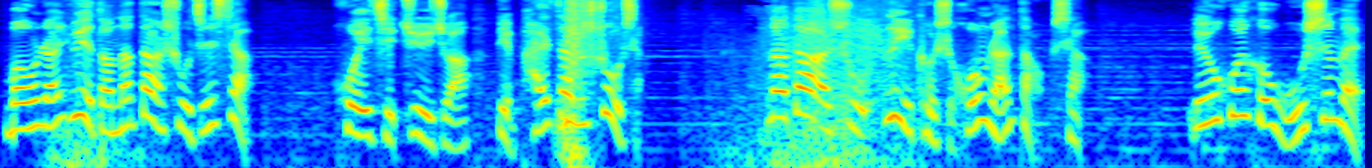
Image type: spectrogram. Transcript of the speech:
猛然跃到那大树之下，挥起巨爪便拍在了树上，那大树立刻是轰然倒下。刘辉和吴师妹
